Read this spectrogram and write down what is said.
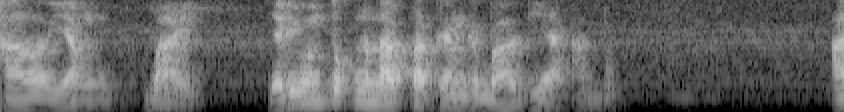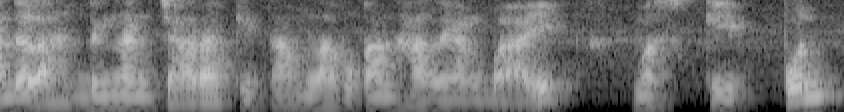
hal yang baik. Jadi untuk mendapatkan kebahagiaan adalah dengan cara kita melakukan hal yang baik meskipun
